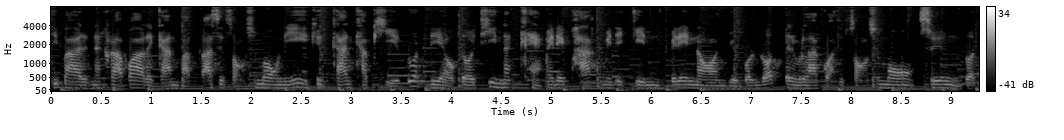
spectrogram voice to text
ธิบายเลยนะครับว่ารายการบัตรรัส 12 ชั่วโมงนี้คือการขับขี่รวดเดียว โดยที่นักแข่งไม่ได้พักไม่ได้กิน ไม่ได้นอนอยู่บนรถเป็นเวลากว่า 12 ชั่วโมง ซึ่งรถ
